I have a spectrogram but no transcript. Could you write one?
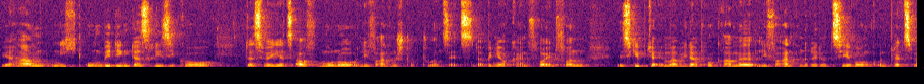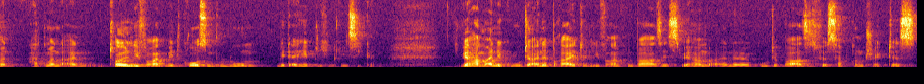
Wir haben nicht unbedingt das Risiko, dass wir jetzt auf Monolieferantenstrukturen setzen. Da bin ich auch kein Freund von. Es gibt ja immer wieder Programme, Lieferantenreduzierung und plötzlich hat man einen tollen Lieferanten mit großem Volumen, mit erheblichen Risiken. Wir haben eine gute, eine breite Lieferantenbasis, wir haben eine gute Basis für Subcontractors,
